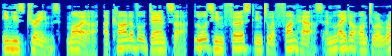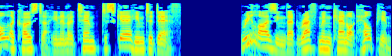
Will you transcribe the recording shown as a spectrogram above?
In his dreams, Maya, a carnival dancer, lures him first into a funhouse and later onto a roller coaster in an attempt to scare him to death. Realizing that Rathman cannot help him,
